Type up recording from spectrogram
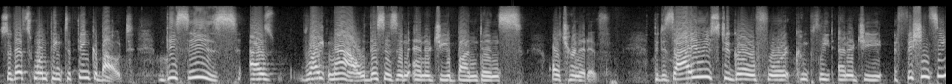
So that's one thing to think about. This is as right now this is an energy abundance alternative. The desire is to go for complete energy efficiency,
